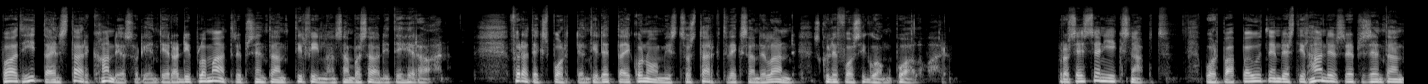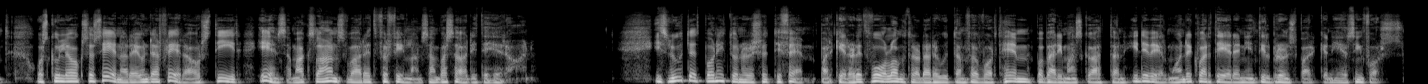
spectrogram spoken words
var att hitta en stark handelsorienterad diplomatrepresentant till Finlands ambassad i Teheran för att exporten till detta ekonomiskt så starkt växande land skulle fås igång på allvar. Processen gick snabbt. Vår pappa utnämndes till handelsrepresentant och skulle också senare under flera års tid ensam axla ansvaret för Finlands ambassad i Teheran. I slutet på 1975 parkerade två långtradare utanför vårt hem på Bergmansgatan i de välmående kvarteren intill Brunnsparken i Helsingfors.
